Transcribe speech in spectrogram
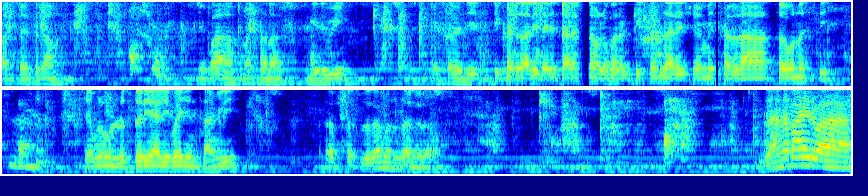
पातळीचं काम. हे पहा मसाला गिरवी मिसळ जी तिखट झाली तरी चालेल म्हणलं बरं तिखट झाल्याशिवाय मिसळला चव नसते. त्यामुळे म्हणलं तरी आली पाहिजे चांगली. आता तुझं काय बंद झालं राव? जा ना बाहेर बाळा.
